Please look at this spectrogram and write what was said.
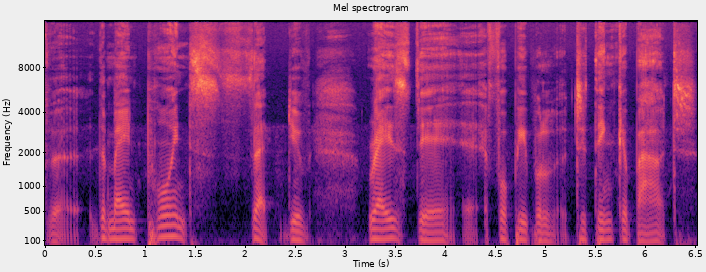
the main points that you've raised there uh, for people to think about.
